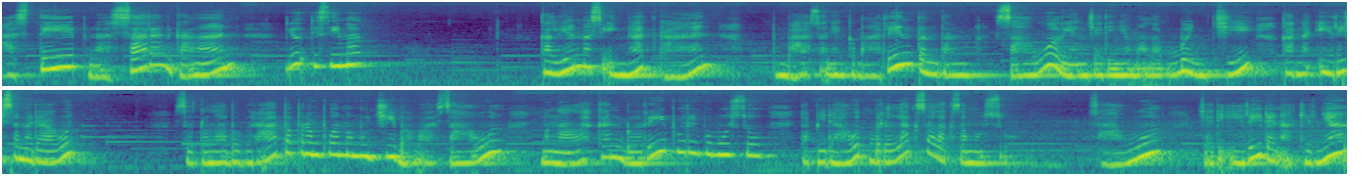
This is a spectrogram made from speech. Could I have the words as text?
Pasti penasaran kan? Yuk disimak. Kalian masih ingat kan pembahasan yang kemarin tentang Saul yang jadinya malah benci karena iri sama Daud? Setelah beberapa perempuan memuji bahwa Saul mengalahkan beribu-ribu musuh, tapi Daud berlaksa-laksa musuh. Saul jadi iri dan akhirnya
